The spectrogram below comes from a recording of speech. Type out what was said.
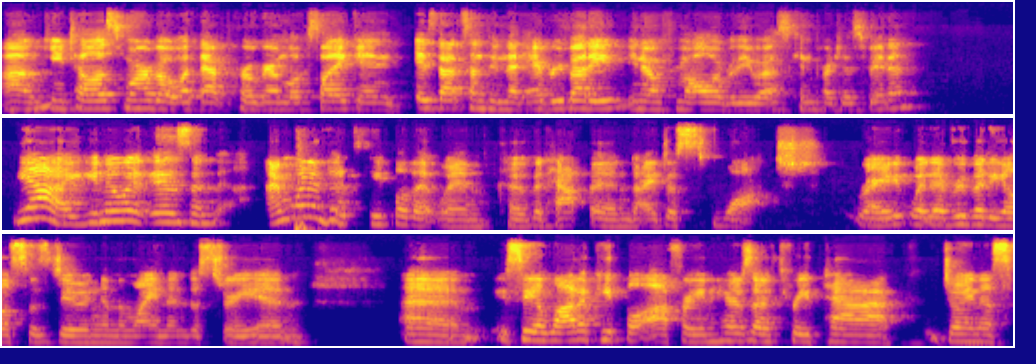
Um, mm-hmm. Can you tell us more about what that program looks like, and is that something that everybody, you know, from all over the U.S. can participate in? Yeah, you know it is, and I'm one of those people that when COVID happened, I just watched right what everybody else was doing in the wine industry, and um, you see a lot of people offering, here's our three pack, join us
